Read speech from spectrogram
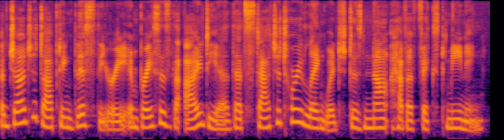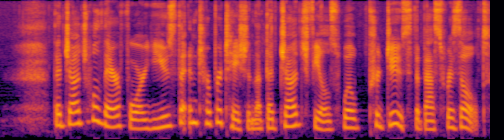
A judge adopting this theory embraces the idea that statutory language does not have a fixed meaning. The judge will therefore use the interpretation that the judge feels will produce the best result.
